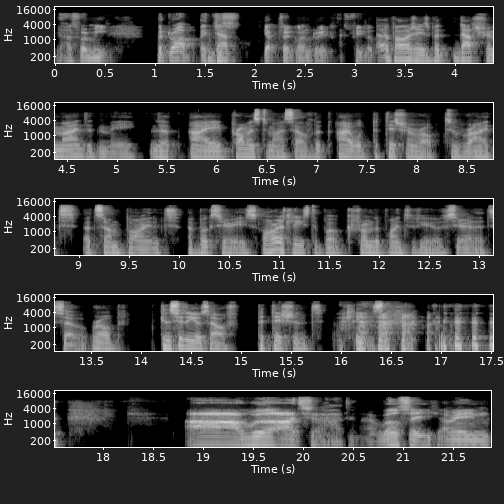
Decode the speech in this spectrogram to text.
that was for me. But Rob, I just that, yep, sorry, go on, Philip. Apologies, but that reminded me that I promised to myself that I would petition Rob to write at some point a book series, or at least a book from the point of view of Cyrillette. So Rob, consider yourself petitioned, please. Ah, well, I, I, don't know. We'll see. I mean,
